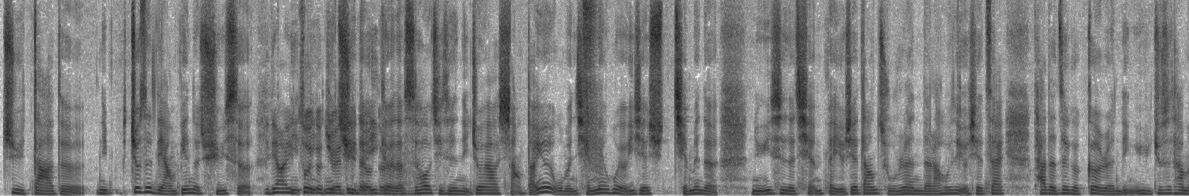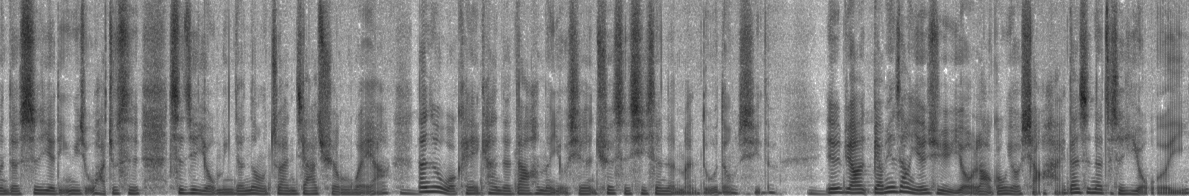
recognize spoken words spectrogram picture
巨大的，你就是两边的取舍，一定要你做一个决定你取得一个的时候，其实你就要想到，因为我们前面会有一些前面的女医师的前辈，有些当主任的啦，或者有些在他的这个个人领域，就是他们的事业领域，就哇，就是世界有名的那种专家权威啊。嗯但是我可以看得到，他们有些人确实牺牲了蛮多东西的。嗯也表表面上也许有老公有小孩，但是那只是有而已，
